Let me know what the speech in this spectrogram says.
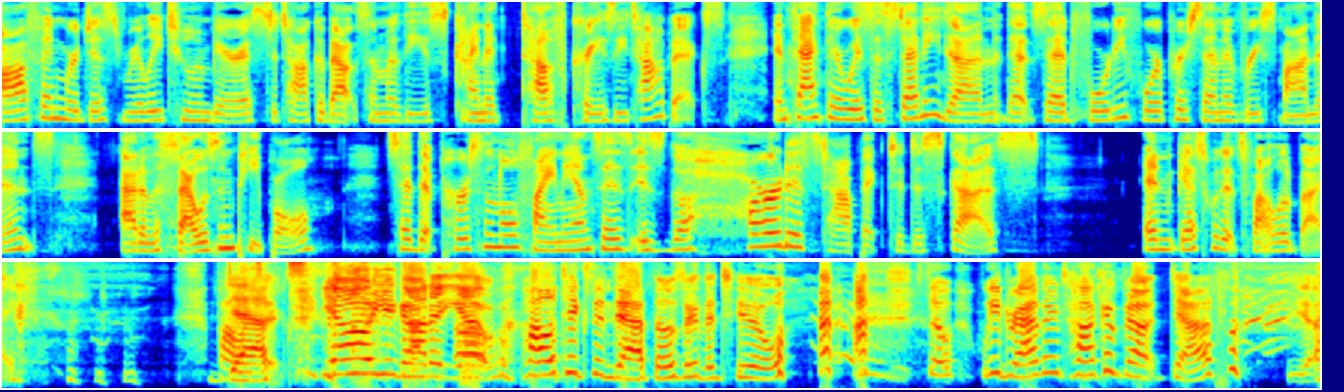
often we're just really too embarrassed to talk about some of these kind of tough, crazy topics. In fact, there was a study done that said 44% of respondents out of a thousand people said that personal finances is the hardest topic to discuss. And guess what it's followed by? Politics. Death. Yeah, oh, you got it. Yeah, oh. politics and death. Those are the two. so we'd rather talk about death Yeah.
